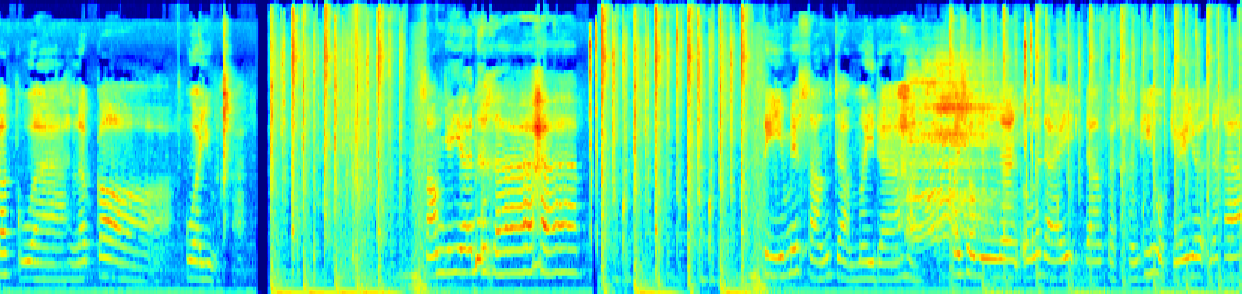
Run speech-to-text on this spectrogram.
ก็กลัวแล้วก็กลัวอยู่ครับ ซ้อมเยอะๆนะครับตีไม่ซ้ำจะไม่ได้ไปชมงานโอเวอร์ไดดามแฟกครั้งที่ 6 เยอะๆนะครับ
